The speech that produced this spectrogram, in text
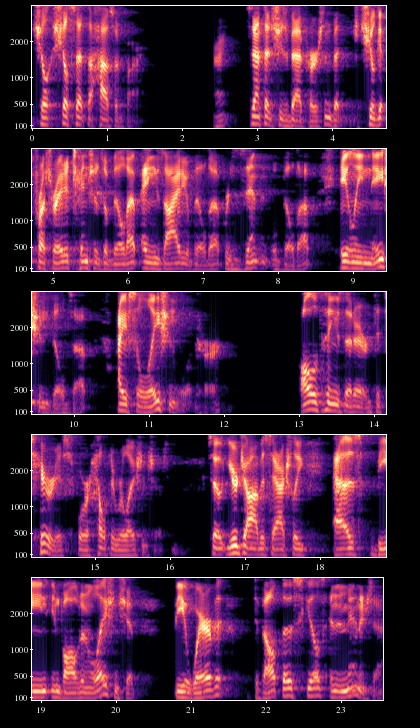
she'll, she'll set the house on fire. Right? It's not that she's a bad person, but she'll get frustrated, tensions will build up, anxiety will build up, resentment will build up, alienation builds up, isolation will occur. All the things that are detritus for healthy relationships. So your job is to actually as being involved in a relationship. Be aware of it, develop those skills, and then manage that.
